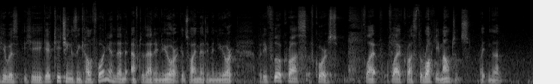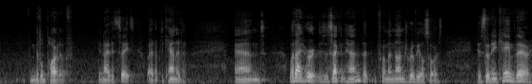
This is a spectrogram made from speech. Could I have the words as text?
he, was, he gave teachings in California and then after that in New York. And so I met him in New York but he flew across, of course, fly, fly across the Rocky Mountains, right in the, the middle part of the United States, right up to Canada. And what I heard, this is secondhand, but from a non trivial source, is that when he came there,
